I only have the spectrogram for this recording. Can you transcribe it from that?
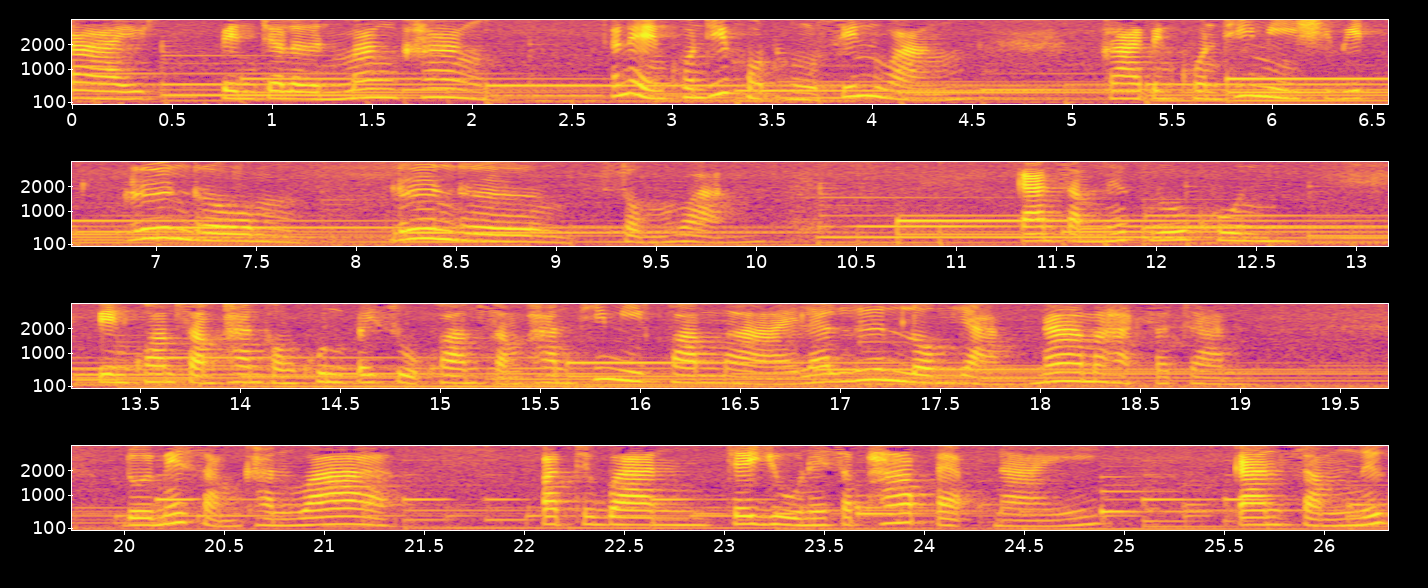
กลายเป็นเจริญมั่งคั่ง ฉันเห็นคนที่หดหู่สิ้นหวัง กลายเป็นคนที่มีชีวิตรื่นรม รื่นเริง สมหวัง การสำนึกรู้คุณ เปลี่ยนความสัมพันธ์ของคุณไปสู่ความสัมพันธ์ที่มีความหมายและลื่นลมอย่างน่ามหัศจรรย์ โดยไม่สำคัญว่า ปัจจุบันจะอยู่ในสภาพแบบไหน การสำนึก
